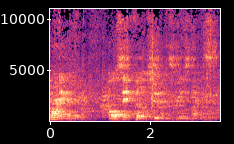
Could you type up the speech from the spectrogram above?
morning, everyone. All St. Philip students, please find a seat.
